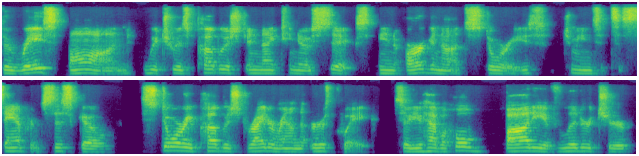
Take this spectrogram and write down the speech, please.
The Race Bond, which was published in 1906 in Argonaut Stories, which means it's a San Francisco story published right around the earthquake. So you have a whole body of literature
